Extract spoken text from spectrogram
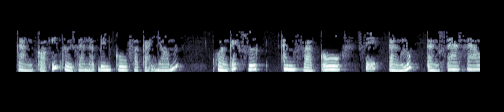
càng có ít thời gian ở bên cô và cả nhóm. Khoảng cách giữa anh và cô sẽ càng lúc càng xa sao?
